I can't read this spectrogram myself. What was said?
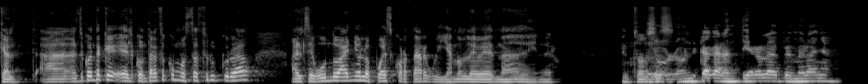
que al, haz de cuenta que el contrato como está estructurado, al segundo año lo puedes cortar, güey, ya no le ves nada de dinero. Entonces. la única garantía era la del primer año.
